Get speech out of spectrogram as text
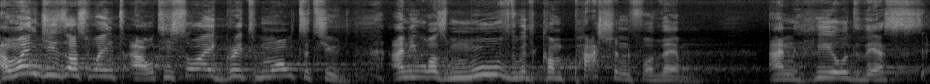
And when Jesus went out, he saw a great multitude, and he was moved with compassion for them and healed their sick.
